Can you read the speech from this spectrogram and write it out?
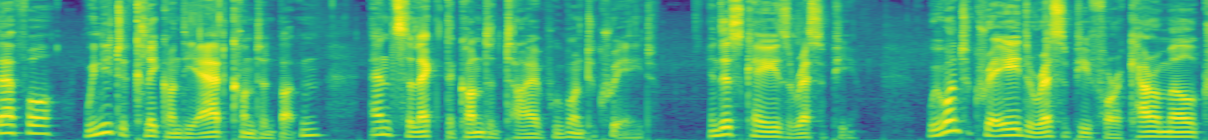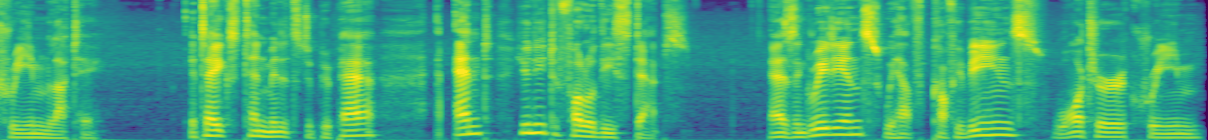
Therefore, we need to click on the Add Content button and select the content type we want to create. In this case, recipe. We want to create a recipe for a caramel cream latte. It takes 10 minutes to prepare and you need to follow these steps. As ingredients we have coffee beans, water, cream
